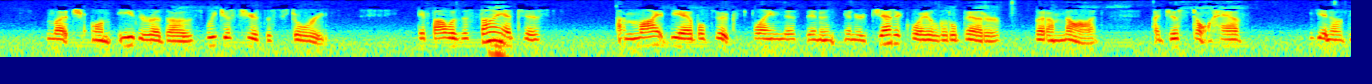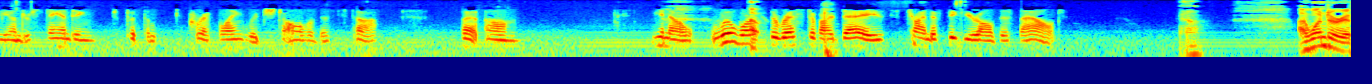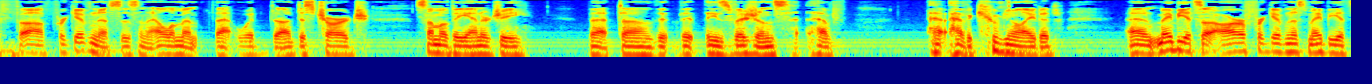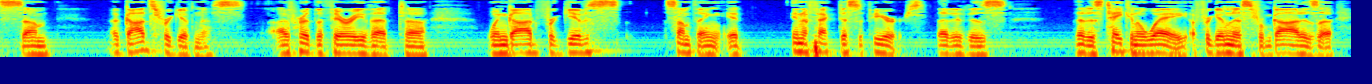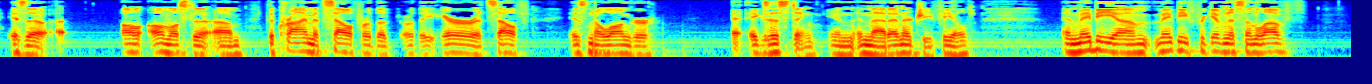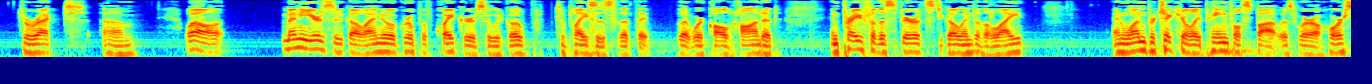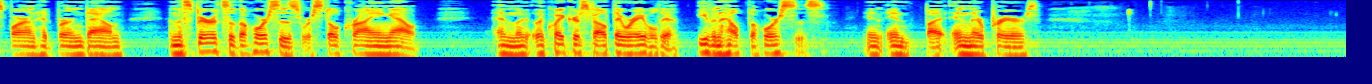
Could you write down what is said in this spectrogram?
much on either of those. We just hear the stories. If I was a scientist, I might be able to explain this in an energetic way a little better, but I'm not. I just don't have, you know, the understanding to put the correct language to all of this stuff. But, um, you know, we'll work uh, the rest of our days trying to figure all this out. Yeah. I wonder if uh, forgiveness is an element that would uh, discharge some of the energy that, uh, these visions have have accumulated, and maybe it's our forgiveness, maybe it's um, God's forgiveness. I've heard the theory that uh, when God forgives something, it in effect disappears. That it is that is taken away. A forgiveness from God is a is a almost a, um, the crime itself or the or the error itself is no longer existing in in that energy field, and maybe um, maybe forgiveness and love direct. Um, well, many years ago, I knew a group of Quakers who would go to places that they that were called haunted, and pray for the spirits to go into the light. And one particularly painful spot was where a horse barn had burned down, and the spirits of the horses were still crying out. And the, the Quakers felt they were able to even help the horses in in by in their prayers.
